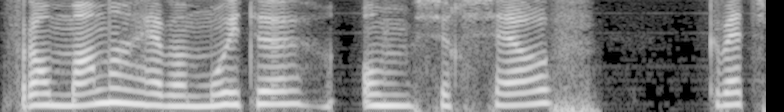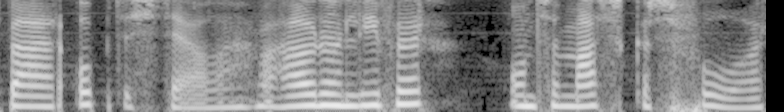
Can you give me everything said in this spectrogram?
Vooral mannen hebben moeite om zichzelf kwetsbaar op te stellen. We houden liever onze maskers voor.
